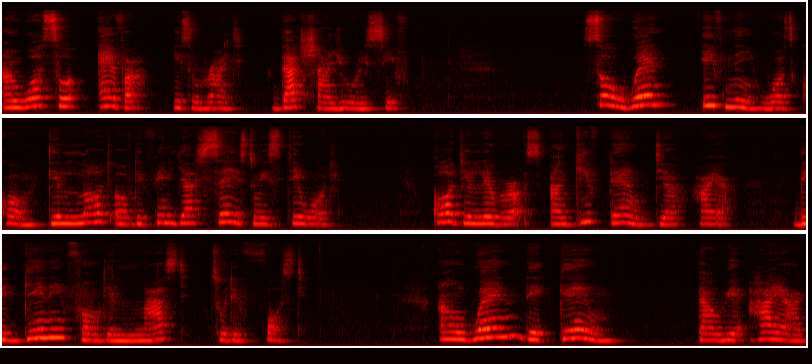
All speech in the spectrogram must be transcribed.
and whatsoever is right, that shall you receive. So when evening was come, the Lord of the vineyard says to his steward, Call the laborers and give them their hire, beginning from the last to the first. And when they came that were hired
